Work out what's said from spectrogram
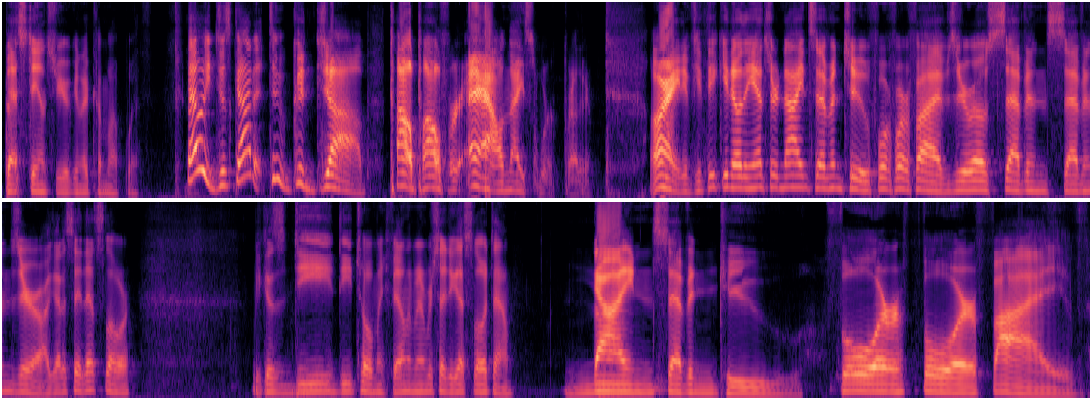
best answer you're going to come up with. Now he just got it too. Good job. Pow pow for Al. Nice work, brother. All right, if you think you know the answer, 972 445 0770. I got to say that slower because D D told me, family member said you got to slow it down. 972 445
